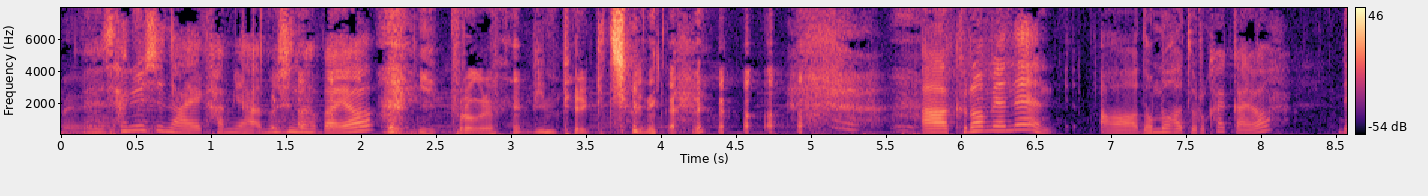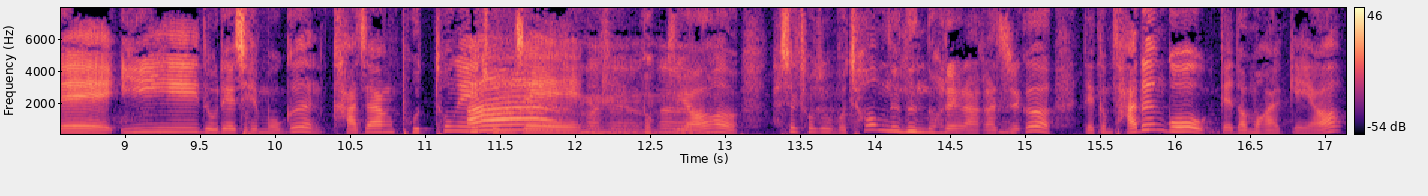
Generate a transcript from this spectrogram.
네, 상윤 씨는 아예 감이 안 오시나 봐요. 이 프로그램에 민폐를 끼치고 있는 거 아니에요? 아, 그러면은 어, 넘어가도록 할까요? 네, 이 노래 제목은 가장 보통의 아, 존재 맞아요. 였고요. 사실 저도 뭐 처음 듣는 노래라 가지고 네, 그럼 다른 곡 네, 넘어갈게요.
